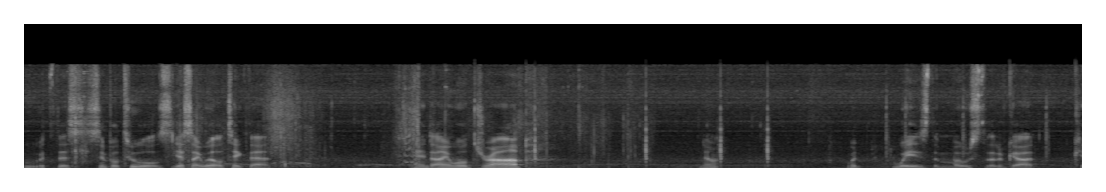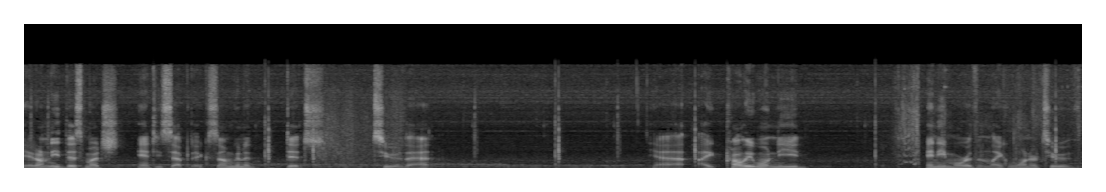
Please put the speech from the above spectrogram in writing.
Ooh, with this simple tools. Yes, I will take that. And I will drop... No. What weighs the most that I've got? Okay, I don't need this much antiseptic, so I'm gonna ditch two of that. Yeah, I probably won't need any more than like one or two of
